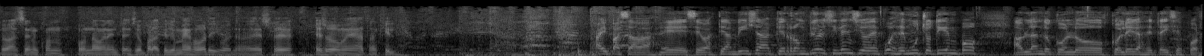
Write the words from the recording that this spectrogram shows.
lo hacen con, una buena intención para que yo mejore y bueno, eso, eso me deja tranquilo. Ahí pasaba eh, Sebastián Villa, que rompió el silencio después de mucho tiempo hablando con los colegas de Teis Sports.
